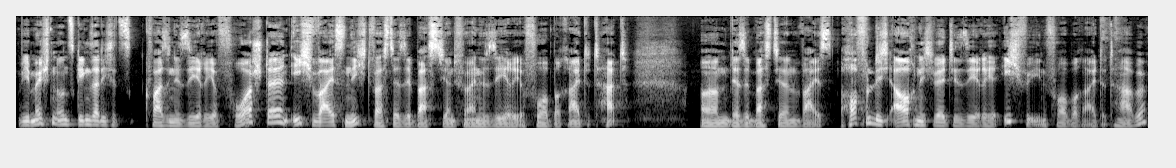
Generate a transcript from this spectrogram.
Wir möchten uns gegenseitig jetzt quasi eine Serie vorstellen. Ich weiß nicht, was der Sebastian für eine Serie vorbereitet hat. Ähm, der Sebastian weiß hoffentlich auch nicht, welche Serie ich für ihn vorbereitet habe.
